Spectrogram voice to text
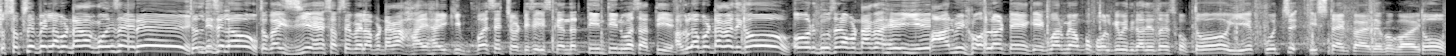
तो सबसे पहला पटाखा कौन सा है रे? जल्दी से लाओ। तो गाइस ये है सबसे पहला पटाखा हाई हाई की बस है, छोटी सी, इसके अंदर तीन तीन बस आती है। अगला पटाखा दिखाओ। और दूसरा पटाखा है ये आर्मी वाला टैंक एक बार मैं आपको खोल के भी दिखा देता हूँ इसको। तो ये कुछ इस टाइप का है, देखो गाय तो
